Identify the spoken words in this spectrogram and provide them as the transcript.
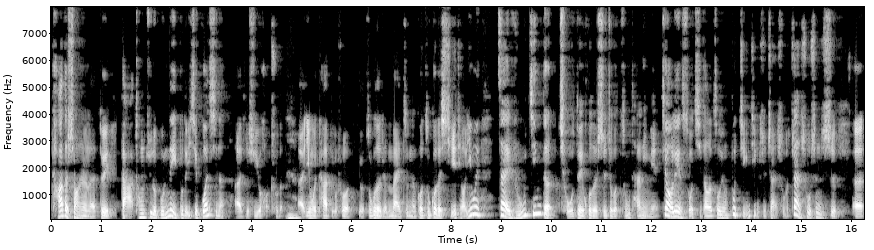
他的上任呢，对打通俱乐部内部的一些关系呢？啊，也是有好处的，呃，因为他比如说有足够的人脉，就能够足够的协调。因为在如今的球队或者是这个足坛里面，教练所起到的作用不仅仅是战术了，战术甚至是呃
